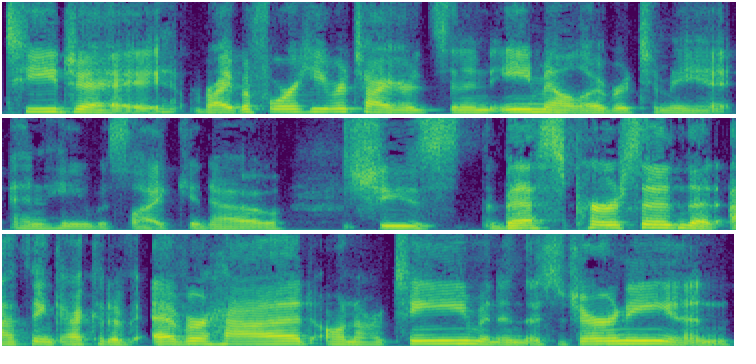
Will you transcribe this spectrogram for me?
TJ, right before he retired, sent an email over to me and he was like, you know, she's the best person that I think I could have ever had on our team and in this journey. And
